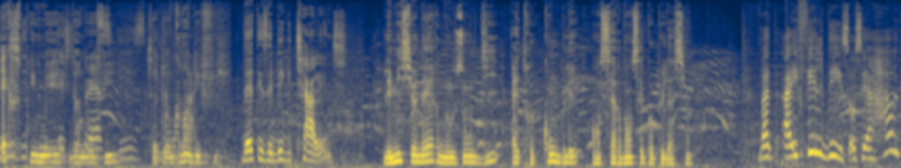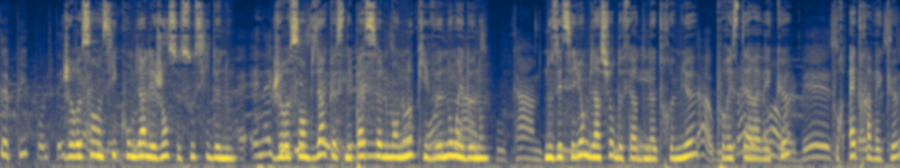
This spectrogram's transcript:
exprimer dans nos vies. C'est un grand défi. Les missionnaires nous ont dit être comblés en servant ces populations. Je ressens aussi combien les gens se soucient de nous. Je ressens bien que ce n'est pas seulement nous qui venons et donnons. Nous essayons bien sûr de faire de notre mieux pour rester avec eux, pour être avec eux,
